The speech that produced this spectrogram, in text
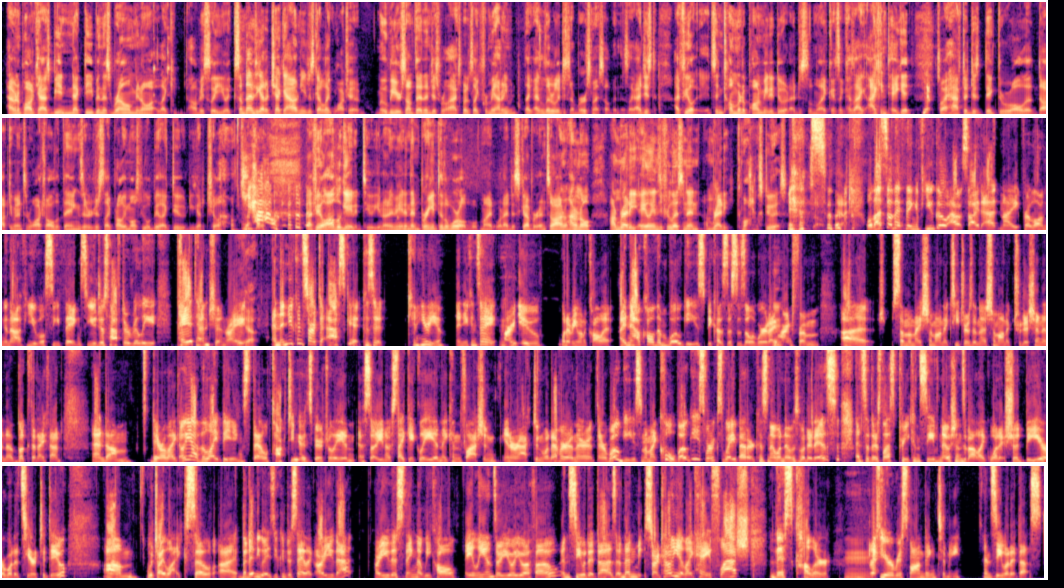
having a podcast, being neck deep in this realm. You know, like obviously, like sometimes you got to check out and you just got to like watch a movie or something and just relax. But it's like for me, I don't even like I literally just immerse myself in this. Like I just I feel it's incumbent upon me to do it. I just am like it's like because I I can take it. Yeah. So I have to just dig through all the documents and watch all the things that are just like probably most people would be like, dude, you got to chill out. So yeah I feel obligated to, you know what I mean, and then bring it to the world what might what I discover. And so I don't, I don't know. I'm ready, aliens. If you're listening, I'm ready. Come on, let's do this. So, yeah. well, that's the other thing. If you go outside at night for long enough, you will see things. You just have to really pay attention, right? Yeah. And then you can start to ask it because it can hear you and you can say, Are Mm-hmm. you whatever you want to call it? I now call them wogies because this is a word I Hmm. learned from uh, some of my shamanic teachers in a shamanic tradition in a book that I found. And um, they were like, Oh, yeah, the light beings. They'll talk to you Mhm. spiritually and uh, so, you know, psychically, and they can flash and interact and whatever. And they're, they're wogies. And I'm like, Cool, wogies works way better because no one knows what it is. And so there's less preconceived notions about like what it should be or what it's here to do um, which I like. So, uh, but anyways, you can just say like, "Are you that? Are you this thing that we call aliens? Are you a UFO?" and see what it does, and then start telling it like, "Hey, flash this color Mm. if you're responding to me," and see what it does.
